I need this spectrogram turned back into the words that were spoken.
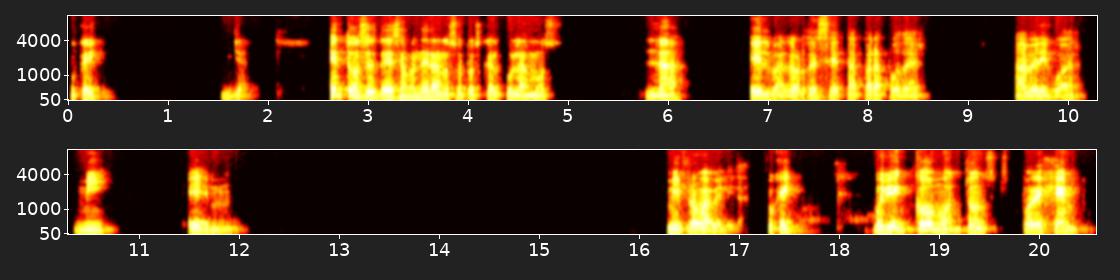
¿Ok? Ya. Entonces, de esa manera nosotros calculamos la, el valor de Z para poder averiguar mi, eh, mi probabilidad. ¿Ok? Muy bien. ¿Cómo entonces? Por ejemplo,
